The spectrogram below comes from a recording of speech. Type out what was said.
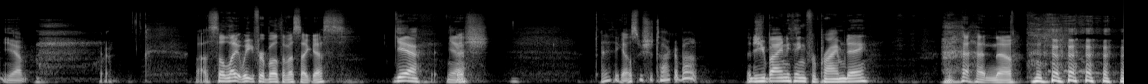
Yep. Yeah. Uh, so light week for both of us, I guess. Yeah. Yeah. Anything else we should talk about? Did you buy anything for Prime Day? no.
